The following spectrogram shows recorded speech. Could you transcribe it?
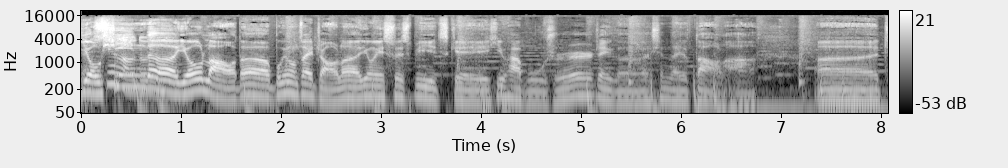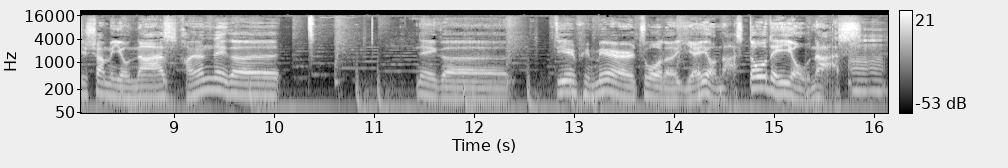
有新的，有老的，不用再找了，因为 Swiss Beats 给 Hip Hop 五十这个现在就到了啊，呃，这上面有 Nas，好像那个那个 Dear Premier 做的也有 Nas，都得有 Nas，嗯嗯，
